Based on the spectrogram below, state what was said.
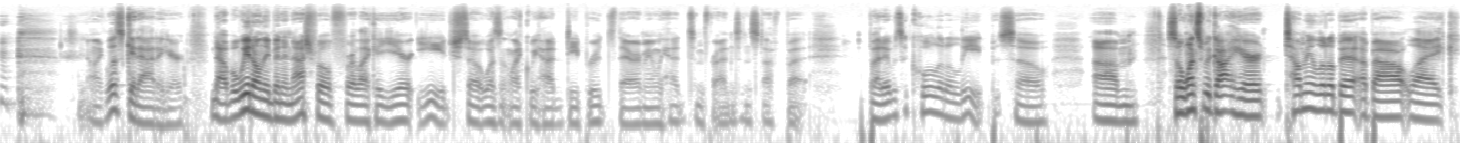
You know, like let's get out of here no but we'd only been in nashville for like a year each so it wasn't like we had deep roots there i mean we had some friends and stuff but but it was a cool little leap so um so once we got here tell me a little bit about like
